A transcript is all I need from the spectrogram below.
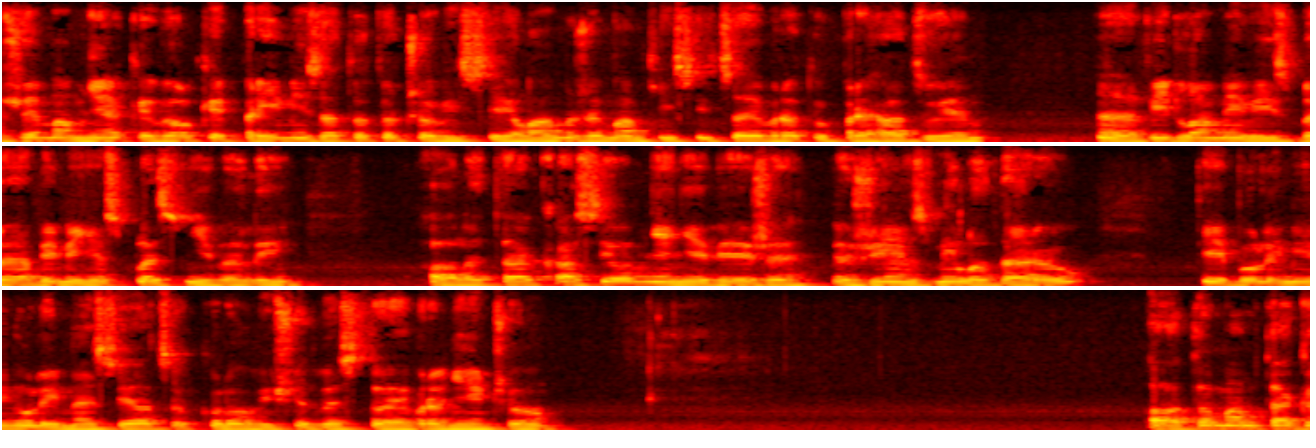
že mám nejaké veľké príjmy za toto, čo vysielam, že mám tisíce eur, tu prehádzujem vidlami v izbe, aby mi nesplesniveli, ale tak asi o mne nevie, že žijem z milodarov. Tie boli minulý mesiac okolo vyše 200 eur niečo. A to mám tak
